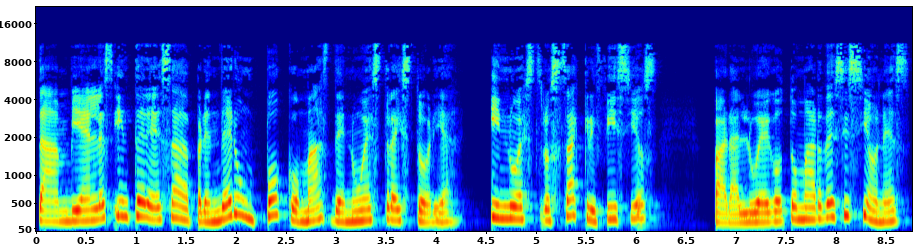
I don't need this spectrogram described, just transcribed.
también les interesa aprender un poco más de nuestra historia y nuestros sacrificios para luego tomar decisiones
